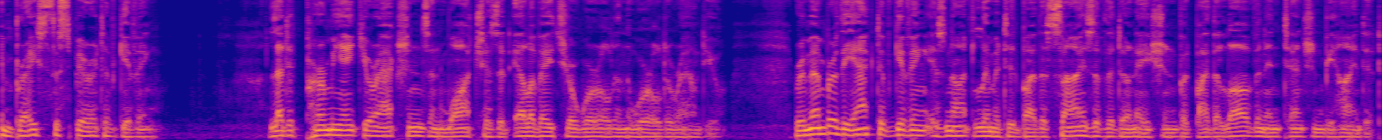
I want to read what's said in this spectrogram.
Embrace the spirit of giving. Let it permeate your actions and watch as it elevates your world and the world around you. Remember, the act of giving is not limited by the size of the donation, but by the love and intention behind it.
